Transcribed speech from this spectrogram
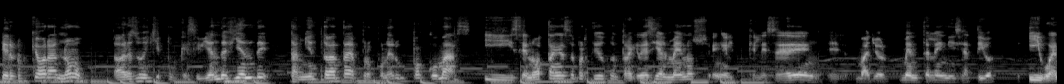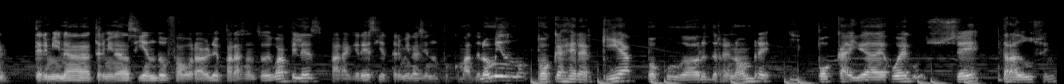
Pero que ahora no. Ahora es un equipo que si bien defiende, también trata de proponer un poco más. Y se nota en este partido contra Grecia al menos, en el que le ceden eh, mayormente la iniciativa. Y bueno, termina, termina siendo favorable para Santos de Guapiles, para Grecia termina siendo un poco más de lo mismo, poca jerarquía, pocos jugadores de renombre y poca idea de juego se traducen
